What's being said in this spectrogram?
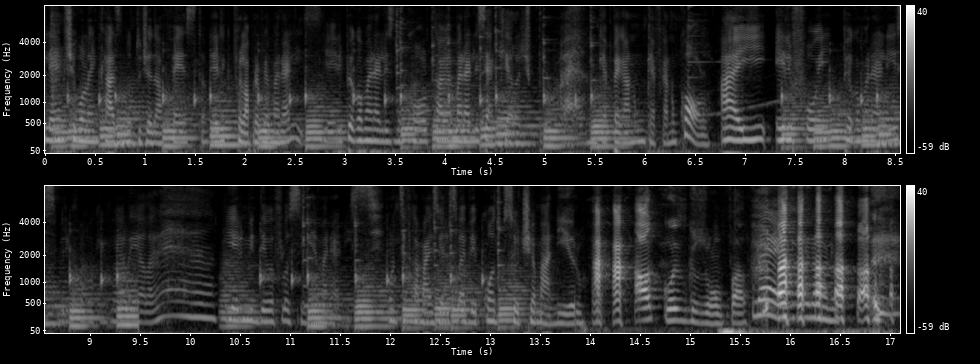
Guilherme chegou lá em casa no outro dia da festa. Ele foi lá pra ver a Maria Alice. E aí ele pegou a Maria Alice no colo, tá? E a Maria Alice é aquela, tipo, não quer pegar, não quer ficar no colo. Aí ele foi, pegou a Maria Alice, brincou um pouquinho com ela e ela, Ah, E ele me deu e falou assim: é, Maria Alice, quando você ficar mais velha você vai ver quanto o seu tio é maneiro. A coisa que o João fala. Né? Não, não.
